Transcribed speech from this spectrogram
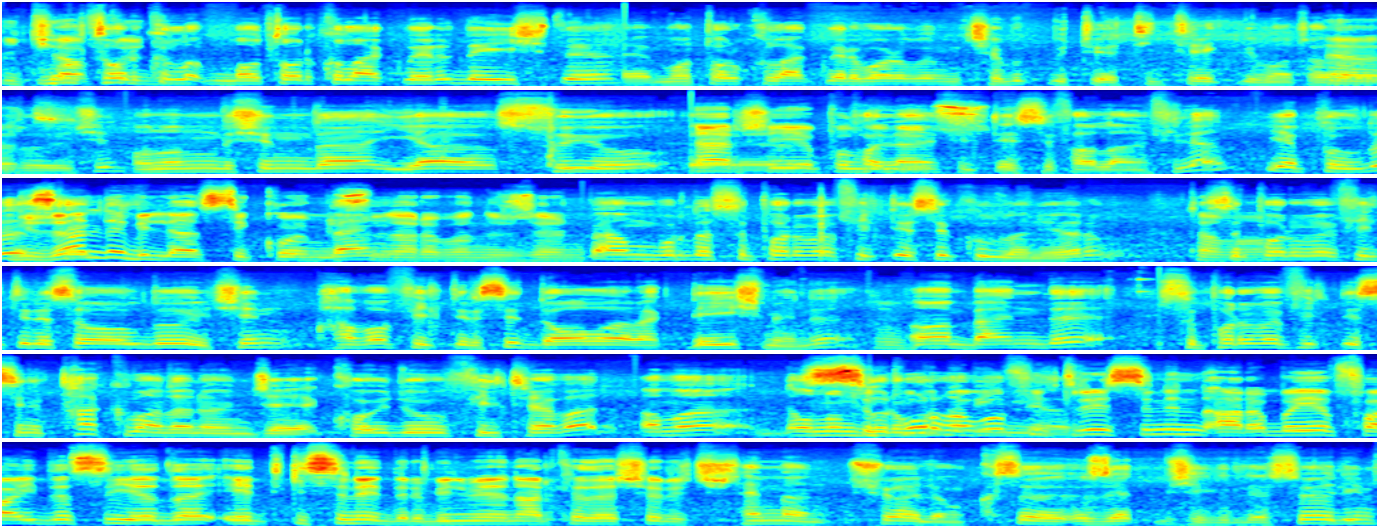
İki motor, kula- motor kulakları değişti. E, motor kulakları bu arabanın çabuk bitiyor. Titrek bir motor Evet. olduğu için. Onun dışında ya suyu, Her şey yapıldı polen diyorsun. filtresi falan filan yapıldı. Güzel Tek- de bir lastik koymuşsun Ben- arabanın üzerine. Ben burada Sporova filtresi kullanıyorum. Tamam. Sporova filtresi olduğu için hava filtresi doğal olarak değişmedi. Ama bende Sporova filtresini takmadan önce koyduğu filtre var ama onun Spor durumunu hava bilmiyorum. filtresinin arabaya faydası ya da etkisi nedir bilmeyen arkadaşlar için? Hemen şöyle kısa özet bir şekilde söyleyeyim.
